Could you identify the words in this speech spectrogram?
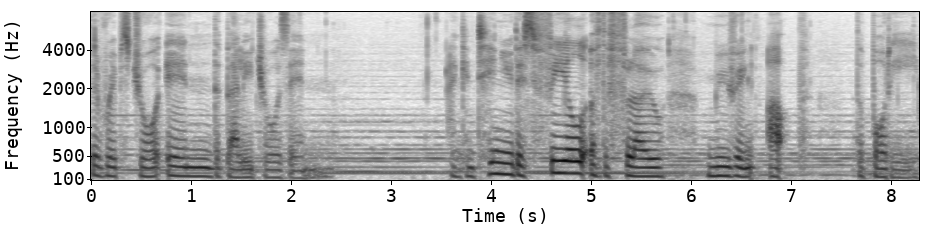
the ribs draw in, the belly draws in. And continue this feel of the flow moving up the body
